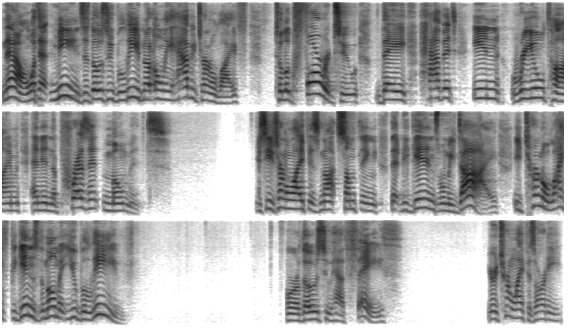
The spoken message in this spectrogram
now. And what that means is those who believe not only have eternal life, to look forward to, they have it in real time and in the present moment. You see, eternal life is not something that begins when we die. Eternal life begins the moment you believe. For those who have faith, your eternal life has already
